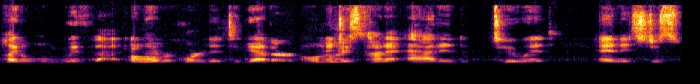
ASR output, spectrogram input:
played along with that, and Oh. they recorded it together, Oh, and just kind of added to it, and it's just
